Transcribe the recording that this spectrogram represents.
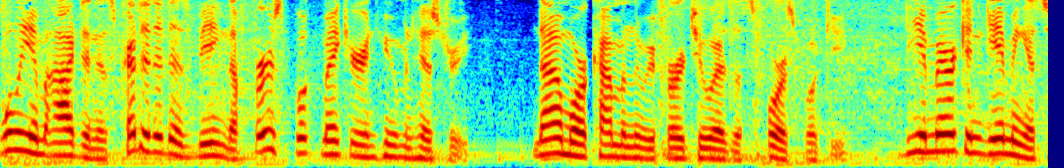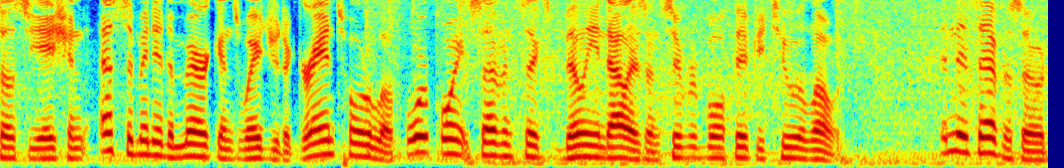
William Ogden is credited as being the first bookmaker in human history, now more commonly referred to as a sports bookie. The American Gaming Association estimated Americans wagered a grand total of $4.76 billion on Super Bowl 52 alone. In this episode,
